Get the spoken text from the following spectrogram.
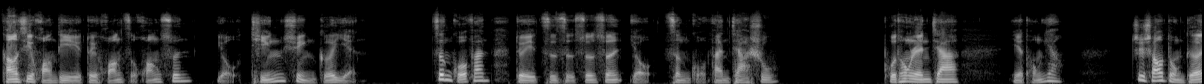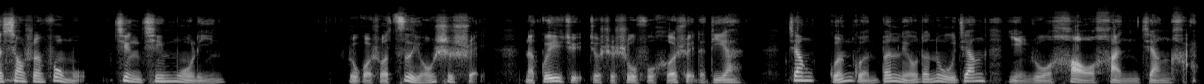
康熙皇帝对皇子皇孙有庭训格言，曾国藩对子子孙孙有曾国藩家书。普通人家也同样，至少懂得孝顺父母、敬亲睦邻。如果说自由是水，那规矩就是束缚河水的堤岸。将滚滚奔流的怒江引入浩瀚江海。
